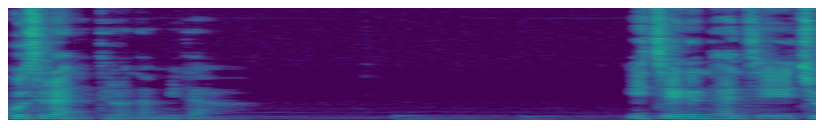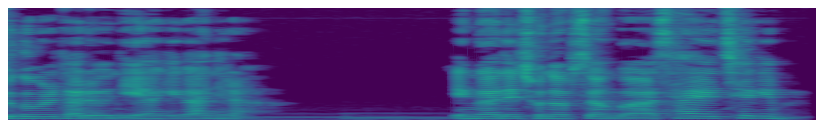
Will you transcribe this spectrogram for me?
고스란히 드러납니다. 이 책은 단지 죽음을 다룬 이야기가 아니라 인간의 존엄성과 사회의 책임을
